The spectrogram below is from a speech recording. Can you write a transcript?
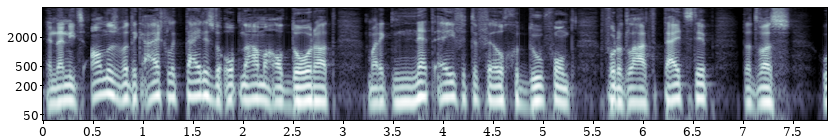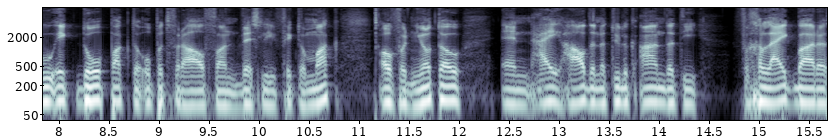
En dan iets anders wat ik eigenlijk tijdens de opname al door had. Maar ik net even te veel gedoe vond voor het late tijdstip. Dat was hoe ik doorpakte op het verhaal van Wesley Victor Mak over Gnotto. En hij haalde natuurlijk aan dat hij vergelijkbare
